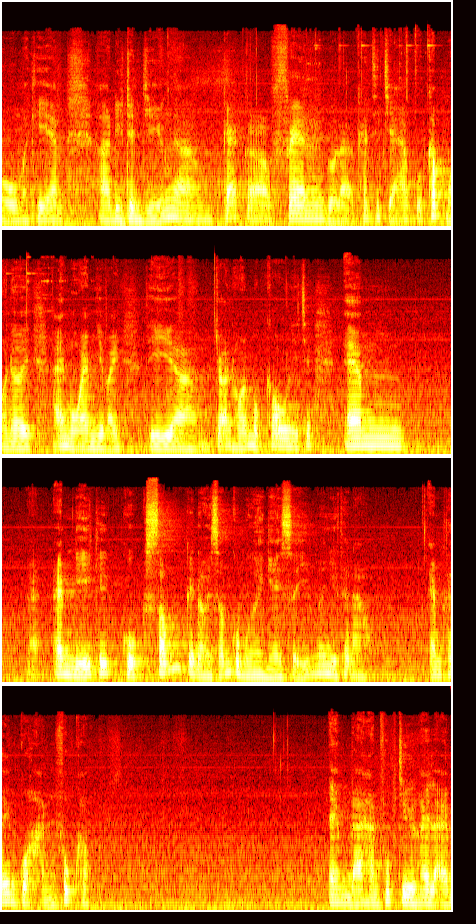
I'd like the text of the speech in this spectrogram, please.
mộ mà khi em à, đi trình diễn à, các à, fan gọi là các thí giả của khắp mọi nơi ái mộ em như vậy thì à, cho anh hỏi một câu như chứ. Em em nghĩ cái cuộc sống cái đời sống của một người nghệ sĩ nó như thế nào? Em thấy em có hạnh phúc không? Em đã hạnh phúc chưa hay là em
